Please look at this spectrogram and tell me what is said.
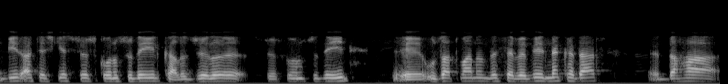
bir ateşkes söz konusu değil, kalıcılığı söz konusu değil. E, uzatmanın da sebebi ne kadar daha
